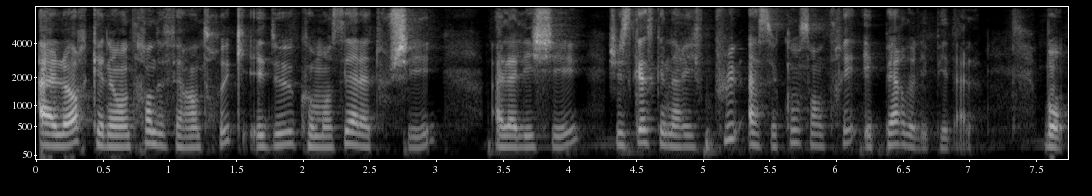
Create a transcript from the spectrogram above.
alors qu'elle est en train de faire un truc et de commencer à la toucher, à la lécher, jusqu'à ce qu'elle n'arrive plus à se concentrer et perdre les pédales. Bon,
